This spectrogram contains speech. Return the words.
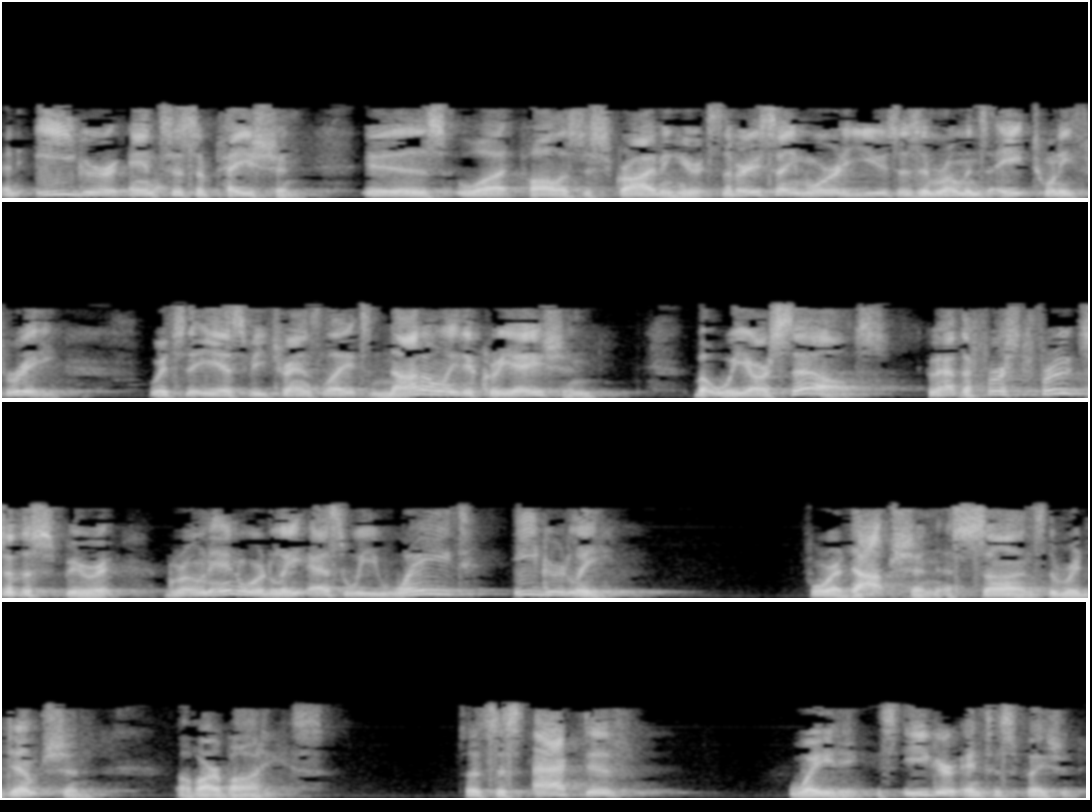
an eager anticipation is what Paul is describing here. It's the very same word he uses in Romans 8:23, which the ESV translates not only the creation, but we ourselves, who have the first fruits of the Spirit, groan inwardly as we wait eagerly for adoption as sons, the redemption of our bodies. So it's this active waiting, this eager anticipation.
